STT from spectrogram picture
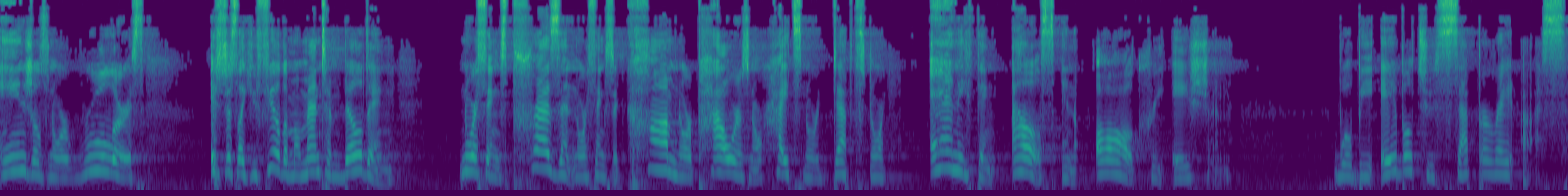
angels, nor rulers. It's just like you feel the momentum building. Nor things present, nor things to come, nor powers, nor heights, nor depths, nor anything else in all creation will be able to separate us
